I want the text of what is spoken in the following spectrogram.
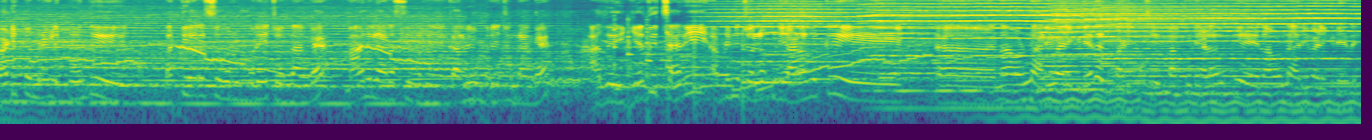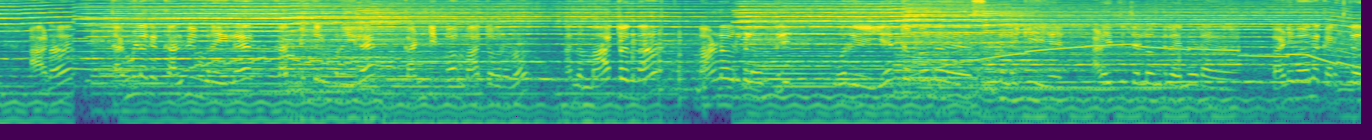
படிப்பு முறைகள் இப்போ வந்து மத்திய அரசு ஒரு முறையை சொன்னாங்க மாநில அரசு ஒரு கல்வி முறையை சொன்னாங்க. அது எது சரி அப்படின்னு சொல்லக்கூடிய அளவுக்கு நான் ஒன்றும் அறிவாளி கிடையாது. அது படித்து பார்க்கக்கூடிய அளவுக்கு நான் ஒன்றும் அறிவாளி கிடையாது. ஆனால் தமிழக கல்வி முறையில் கற்பித்தல் முறையில் கண்டிப்பாக மாற்றம் வரணும். அந்த மாற்றம் தான் மாணவர்களை வந்து ஒரு ஏற்றமான சூழ்நிலைக்கு அழைத்து செல்லுங்கிற என்னோட பணிவான கருத்தை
